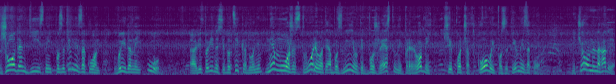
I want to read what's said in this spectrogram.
Жоден дійсний позитивний закон, виданий у відповідності до цих канонів, не може створювати або змінювати божественний, природний чи початковий позитивний закон. Нічого вам не нагадує?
